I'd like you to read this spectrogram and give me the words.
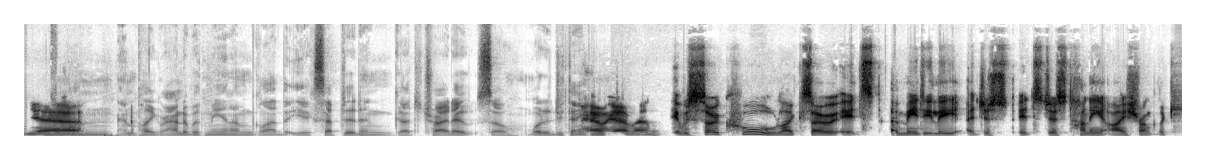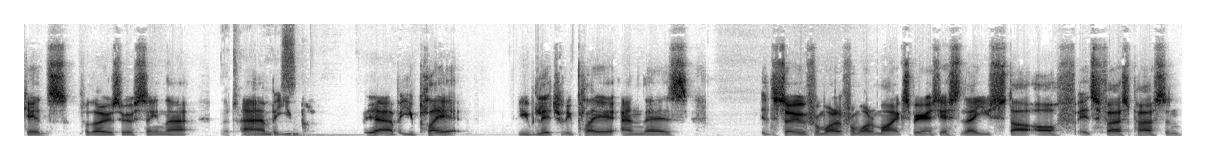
Yeah. and play Grounded with me, and I'm glad that you accepted and got to try it out. So, what did you think? Hell yeah, man! It was so cool. Like, so it's immediately it just it's just Honey, I Shrunk the Kids for those who have seen that. That Um, but you, yeah, but you play it. You literally play it, and there's so from what from what my experience yesterday, you start off. It's first person.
